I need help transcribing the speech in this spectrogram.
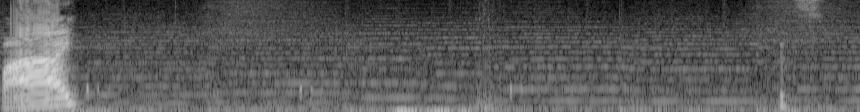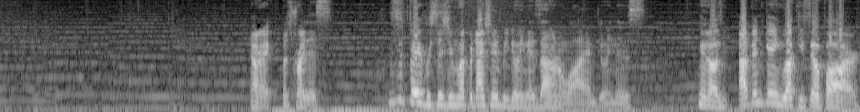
Why? It's... Alright, let's try this. This is a very precision weapon, I shouldn't be doing this, I don't know why I'm doing this. Who knows, I've been getting lucky so far.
